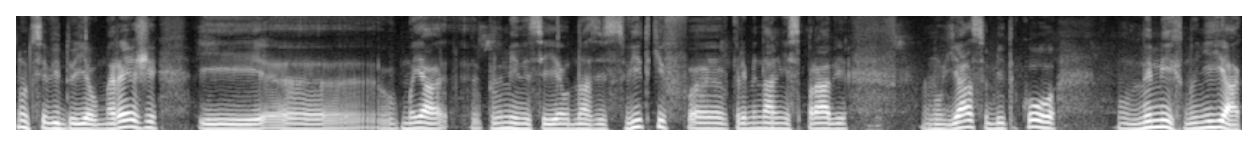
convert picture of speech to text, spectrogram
Ну, це відео є в мережі, і е, моя племінниця є одна зі свідків е, в кримінальній справі. Ну, я собі такого ну, не міг ну ніяк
